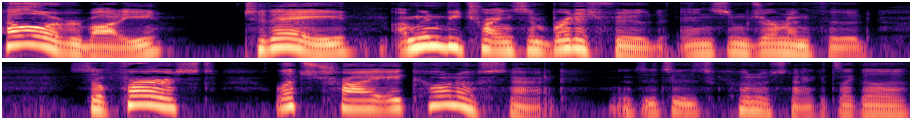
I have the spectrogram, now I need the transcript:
Hello, everybody. Today, I'm going to be trying some British food and some German food. So first, let's try a Kono snack. It's, it's, it's a Kono snack. It's like a,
